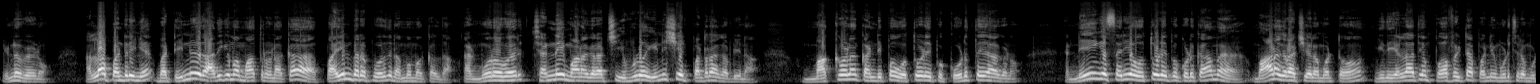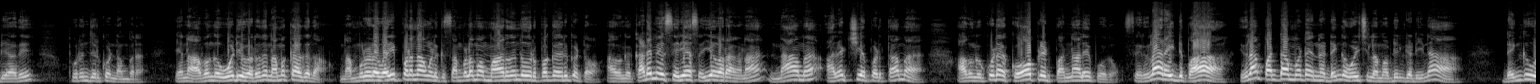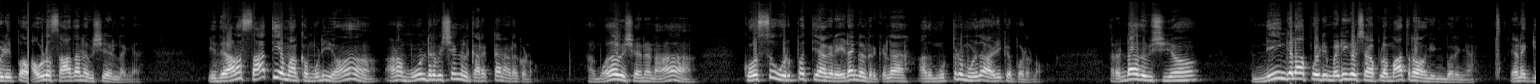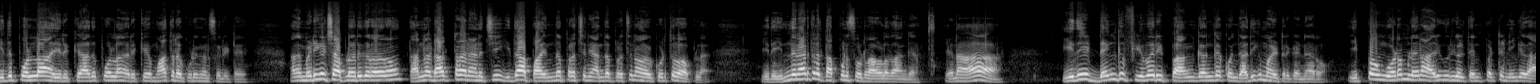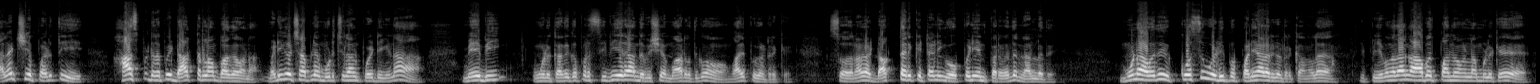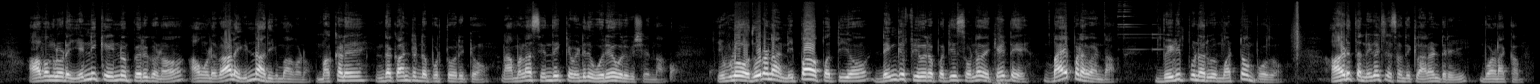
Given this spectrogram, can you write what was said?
இன்னும் வேணும். நல்லா பண்ணுறீங்க பட் இன்னும் இதை அதிகமாக மாற்றணும்னாக்கா பயன்பெற போகிறது நம்ம மக்கள் தான். அண்ட் மோரோவர் சென்னை மாநகராட்சி இவ்வளோ இனிஷியேட் பண்ணுறாங்க அப்படின்னா மக்களும் கண்டிப்பாக ஒத்துழைப்பு கொடுத்தே ஆகணும். நீங்கள் சரியாக ஒத்துழைப்பு கொடுக்காம மாநகராட்சியில் மட்டும் இது எல்லாத்தையும் பர்ஃபெக்டாக பண்ணி முடிச்சிட முடியாது. புரிஞ்சிருக்கும் நம்புகிறேன் ஏன்னா அவங்க ஓடி வர்றது நமக்காக தான். நம்மளோட வரிப்பணம் தான் அவங்களுக்கு சம்பளமாக மாறுதுன்ற ஒரு பக்கம் இருக்கட்டும். அவங்க கடமையை சரியாக செய்ய வராங்கன்னா நாம் அலட்சியப்படுத்தாமல் அவங்க கூட கோஆப்ரேட் பண்ணாலே போதும். சரி இதெல்லாம் ரைட்டுப்பா இதெல்லாம் பண்ணிட்டா மட்டும் என்ன டெங்கு ஒழிச்சிடலாம் அப்படின்னு கேட்டிங்கன்னா டெங்கு ஒழிப்பு அவ்வளோ சாதாரண விஷயம் இல்லைங்க. இதனால் சாத்தியமாக்க முடியும். ஆனால் மூன்று விஷயங்கள் கரெக்டாக நடக்கணும். முதல் விஷயம் என்னென்னா கொசு உற்பத்தி ஆகிற இடங்கள் இருக்குல்ல அது முற்று அழிக்கப்படணும். ரெண்டாவது விஷயம் நீங்களாக போயிட்டு மெடிக்கல் ஷாப்பில் மாத்திரை வாங்கிங்க பாருங்க. எனக்கு இது போலாம் இருக்குது அது போலாம் இருக்குது மாத்திரை கொடுங்கன்னு சொல்லிட்டு. அந்த மெடிக்கல் ஷாப்பில் இருக்கிறவரும் தன்னை டாக்டராக நினச்சி இதாப்பா இந்த பிரச்சனை அந்த பிரச்சனை அவர் கொடுத்துருவாப்புல. இது இந்த நேரத்தில் தப்புன்னு சொல்கிறேன் அவ்வளோதாங்க ஏன்னா இது டெங்கு ஃபீவர் இப்போ அங்கங்கே கொஞ்சம் அதிகமாகிட்டு இருக்க நேரம். இப்போ உங்கள் உடம்புல என்ன அறிகுறிகள் தென்பட்டு நீங்கள் அதை அலட்சியப்படுத்தி ஹாஸ்பிட்டலில் போய் டாக்டர்லாம் பார்க்க வேணாம். மெடிக்கல் ஷாப்லேயே முடிச்சலான்னு போயிட்டீங்கன்னா மேபி உங்களுக்கு அதுக்கப்புறம் சிவியராக அந்த விஷயம் மாறுறதுக்கும் வாய்ப்புகள் இருக்குது ஸோ அதனால் டாக்டர்கிட்ட நீங்கள் ஒப்பீனியன் பெறுறது நல்லது. மூணாவது கொசு ஒழிப்பு பணியாளர்கள் இருக்காங்களே இப்போ இவங்க தாங்க ஆபத்து பாந்தவங்க நம்மளுக்கு. அவங்களோட எண்ணிக்கை இன்னும் பெருகணும். அவங்களோட வேலை இன்னும் அதிகமாகணும். மக்களே இந்த கான்டென்ட்டை பொறுத்த வரைக்கும் நாமெல்லாம் சிந்திக்க வேண்டியது ஒரே ஒரு விஷயந்தான் இவ்வளோ தூரம் நான் நிப்பாவை பற்றியும் டெங்கு ஃபீவரை பற்றியும் சொன்னதை கேட்டு பயப்பட வேண்டாம். விழிப்புணர்வு மட்டும் போதும். அடுத்த நிகழ்ச்சியில் சந்திக்கலாம். நன்றி. வணக்கம்.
